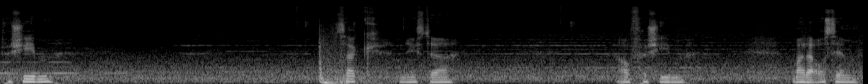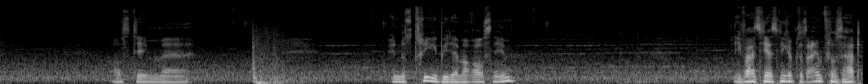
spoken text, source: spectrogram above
Verschieben. Zack. Nächster. Auch verschieben. Mal da aus dem aus dem äh, Industriegebiet mal rausnehmen. Ich weiß jetzt nicht, ob das Einfluss hat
